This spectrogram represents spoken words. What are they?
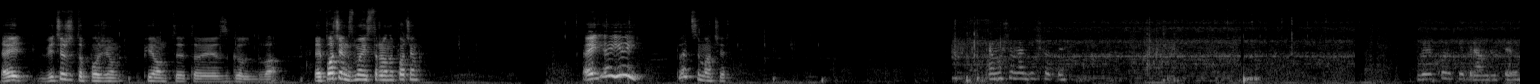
Ej, wiecie, że to poziom piąty to jest Gold 2? Ej, pociąg z mojej strony, pociąg! Ej, ej, ej! Plecy macie. Ja muszę na diszoty. Bo kulki gram do tyłu.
